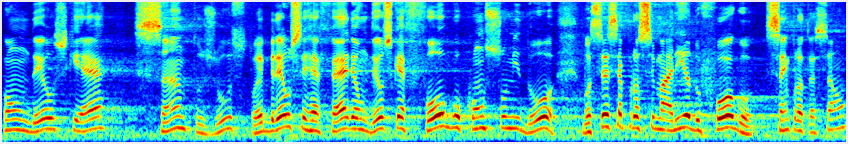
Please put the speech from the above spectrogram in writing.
com um Deus que é santo, justo. O hebreu se refere a um Deus que é fogo consumidor. Você se aproximaria do fogo sem proteção?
